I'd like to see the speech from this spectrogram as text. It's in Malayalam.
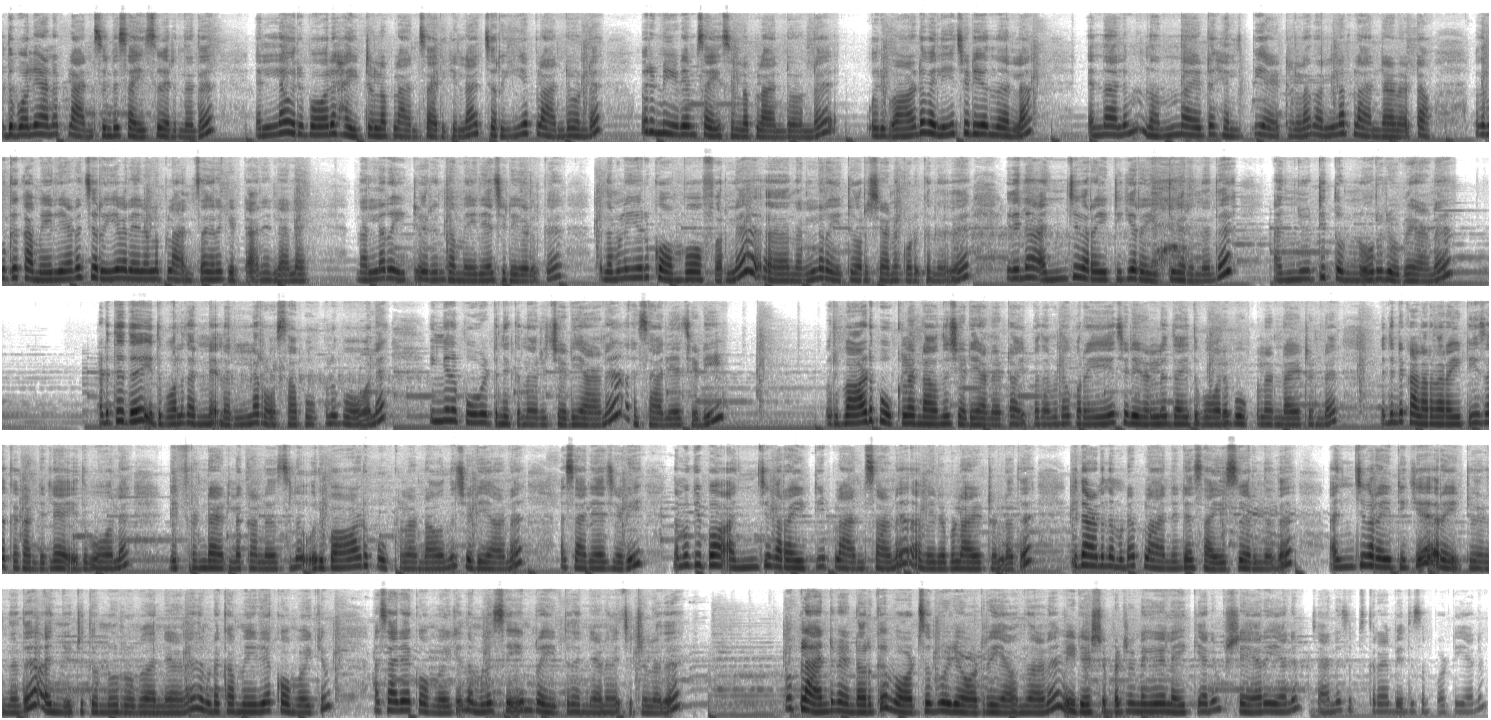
ഇതുപോലെയാണ് പ്ലാന്റ്സിന്റെ സൈസ് വരുന്നത്. എല്ലാം ഒരുപോലെ ഹൈറ്റുള്ള പ്ലാന്റ്സ് ആയിരിക്കില്ല. ചെറിയ പ്ലാന്റും ഉണ്ട് ഒരു മീഡിയം സൈസുള്ള പ്ലാന്റും ഉണ്ട്. ഒരുപാട് വലിയ ചെടിയൊന്നുമല്ല. എന്നാലും നന്നായിട്ട് ഹെൽത്തി ആയിട്ടുള്ള നല്ല പ്ലാന്റാണ് കേട്ടോ. അപ്പോൾ നമുക്ക് കമേലിയയുടെ ചെറിയ വിലയിലുള്ള പ്ലാന്റ്സ് അങ്ങനെ കിട്ടാനില്ല അല്ലേ? നല്ല റേറ്റ് വരും കമേലിയ ചെടികൾക്ക്. അപ്പോൾ നമ്മൾ ഈ ഒരു കോംബോ ഓഫറിൽ നല്ല റേറ്റ് കുറച്ചാണ് കൊടുക്കുന്നത്. ഇതിന് അഞ്ച് വെറൈറ്റിക്ക് റേറ്റ് വരുന്നത് അഞ്ഞൂറ്റി തൊണ്ണൂറ് രൂപയാണ്. അടുത്തത് ഇതുപോലെ തന്നെ നല്ല റോസാപ്പൂക്കൾ പോലെ ഇങ്ങനെ പൂവിട്ട് നിൽക്കുന്ന ഒരു ചെടിയാണ് അസാലിയ ചെടി. ഒരുപാട് പൂക്കളുണ്ടാവുന്ന ചെടിയാണ് കേട്ടോ. ഇപ്പോൾ നമ്മുടെ കുറേ ചെടികളിൽ ഇതാ ഇതുപോലെ പൂക്കൾ ഉണ്ടായിട്ടുണ്ട് ഇതിന്റെ കളർ വെറൈറ്റീസ് ഒക്കെ കണ്ടില്ലേ? ഇതുപോലെ ഡിഫറെന്റ് ആയിട്ടുള്ള കളേഴ്സിൽ ഒരുപാട് പൂക്കൾ ഉണ്ടാകുന്ന ചെടിയാണ് അസാലിയ ചെടി. നമുക്കിപ്പോൾ അഞ്ച് വെറൈറ്റി പ്ലാന്റ്സ് ആണ് അവൈലബിൾ ആയിട്ടുള്ളത്. ഇതാണ് നമ്മുടെ പ്ലാന്റിന്റെ സൈസ് വരുന്നത്. അഞ്ച് വെറൈറ്റിക്ക് റേറ്റ് വരുന്നത് അഞ്ഞൂറ്റി തൊണ്ണൂറ് രൂപ തന്നെയാണ്. നമ്മുടെ കമേരിയ കോംബോയ്ക്കും അസാലിയ കോംബോയ്ക്കും നമ്മൾ സെയിം റേറ്റ് തന്നെയാണ് വെച്ചിട്ടുള്ളത്. അപ്പോൾ പ്ലാന്റ് വേണ്ടവർക്ക് വാട്സപ്പ് വഴി ഓർഡർ ചെയ്യാവുന്നതാണ്. വീഡിയോ ഇഷ്ടപ്പെട്ടിട്ടുണ്ടെങ്കിൽ ലൈക്ക് ചെയ്യാനും ഷെയർ ചെയ്യാനും ചാനൽ സബ്സ്ക്രൈബ് ചെയ്ത് സപ്പോർട്ട് ചെയ്യാനും.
